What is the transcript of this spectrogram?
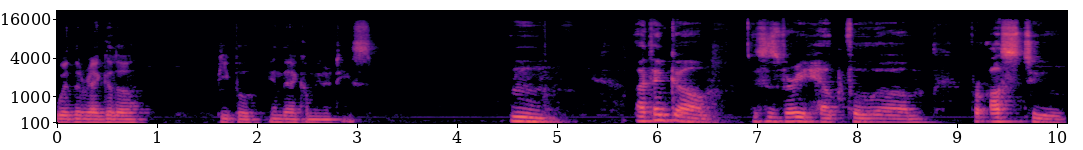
with the regular people in their communities. Mm. I think um, this is very helpful um, for us to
